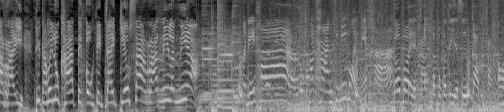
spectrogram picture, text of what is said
อะไรที่ทำให้ลูกค้าติดอกติดใจเกี๊ยวซ่าร้านนี้ล่ะเนี่ย สวัสดีค่ะ มาทาน ที่นี่บ่อยไหมคะ ก็บ่อยค่ะ แต่ปกติจะซื้อกลับค่ะ อ๋อ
